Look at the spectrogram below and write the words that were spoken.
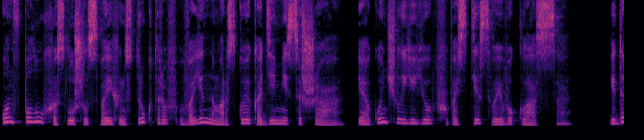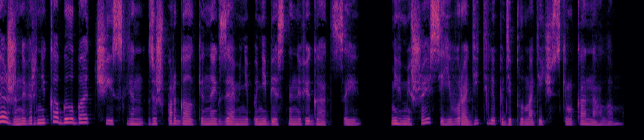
Он вполуха слушал своих инструкторов в военно-морской академии США и окончил ее в хвосте своего класса. И даже наверняка был бы отчислен за шпаргалки на экзамене по небесной навигации, не вмешайся его родители по дипломатическим каналам.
